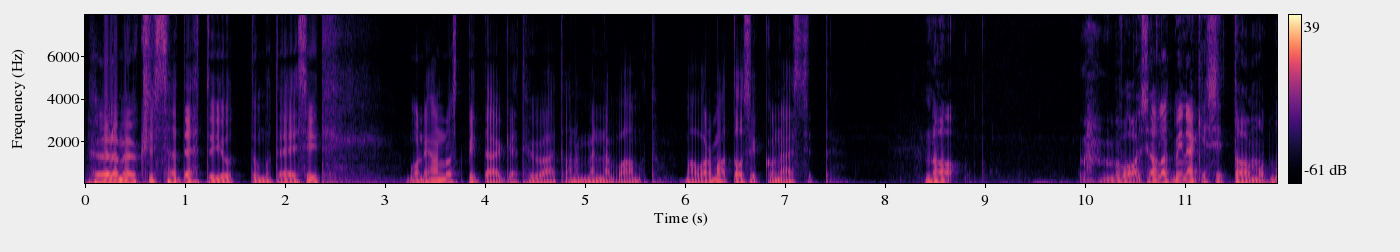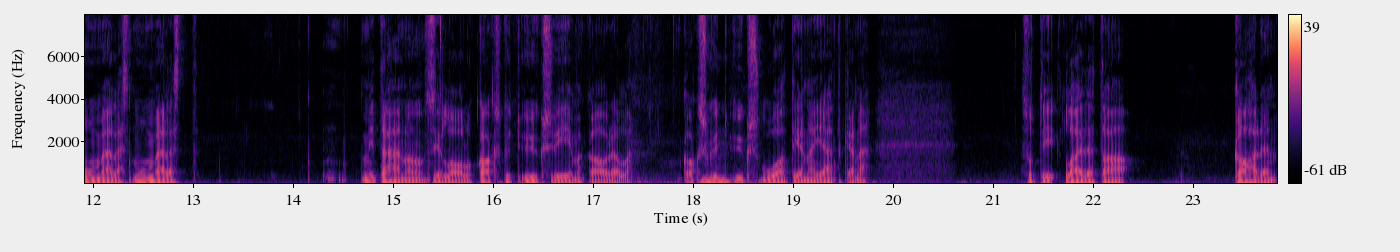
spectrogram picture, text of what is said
hölmöyksissä tehty juttu, mutta ei siitä. Monihan noista pitääkin, että hyvä, että anna mennä vaan, mutta mä oon varmaan tosikko näissä sitten. No, voisi olla, että minäkin sitten on, mutta mun mielestä, mun mielestä mitä hän on silloin ollut, 21 viime kaudella, 21-vuotiaana jätkänä, suti laitetaan kahden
